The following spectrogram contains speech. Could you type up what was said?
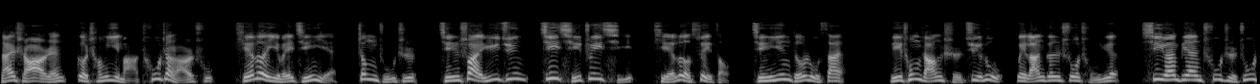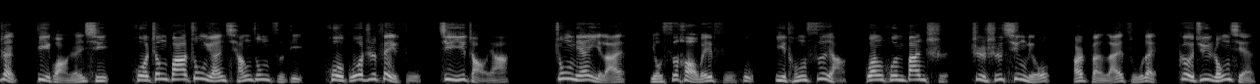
乃使二人各乘一马突阵而出。铁勒以为锦也，争逐之。锦率余军击其追骑，铁勒遂走。锦因得入塞。李重长使巨鹿为兰根说重曰：西元边出至诸镇，地广人稀，或征发中原强宗子弟，或国之废府，既以爪牙。中年以来。有司号为府户，一同饲养，官婚班齿，致食清流，而本来族类，各居荣显，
